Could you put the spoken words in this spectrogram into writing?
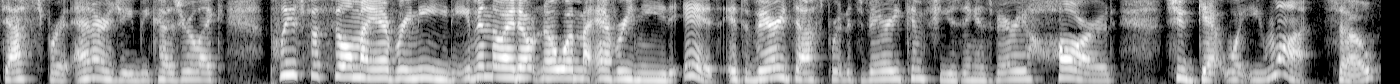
desperate energy because you're like, please fulfill my every need, even though I don't know what my every need is. It's very desperate, it's very confusing, it's very hard to get what you want. So,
